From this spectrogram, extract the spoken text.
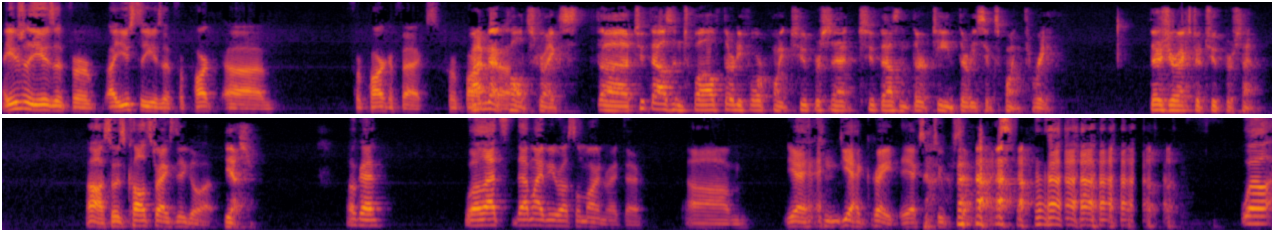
I usually use it for. I used to use it for park. Uh, for park effects. For park. I've got uh, called strikes. Uh, 2012, 34.2 percent. 2013, 36.3. There's your extra two percent. Oh, so his called strikes did go up. Yes. Okay. Well, that's that might be Russell Martin right there. Um, yeah, and yeah, great. The extra two percent. well,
